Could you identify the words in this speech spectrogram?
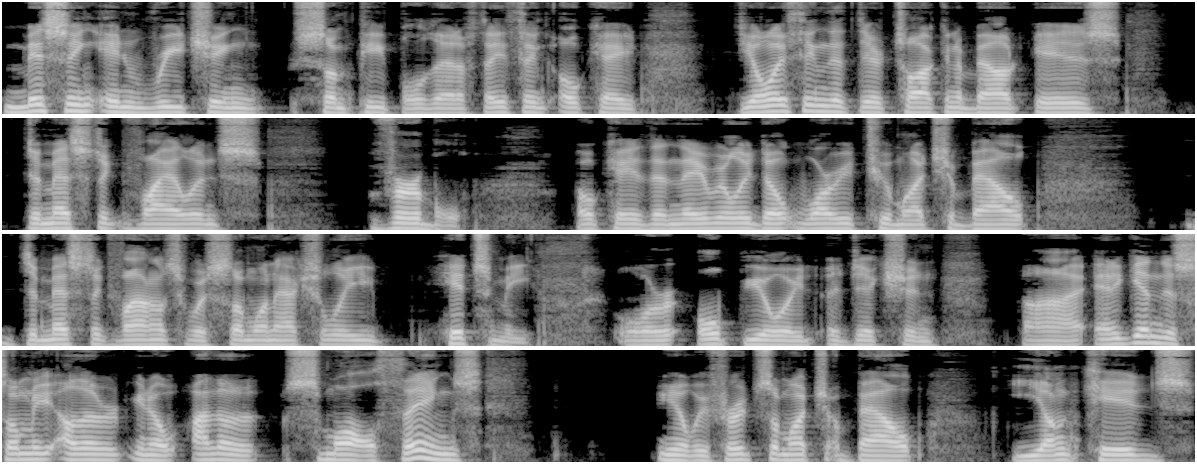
missing and reaching some people that if they think, okay, the only thing that they're talking about is domestic violence, verbal. Okay, then they really don't worry too much about domestic violence where someone actually hits me or opioid addiction. Uh, and again, there's so many other, you know, other small things. You know, we've heard so much about young kids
